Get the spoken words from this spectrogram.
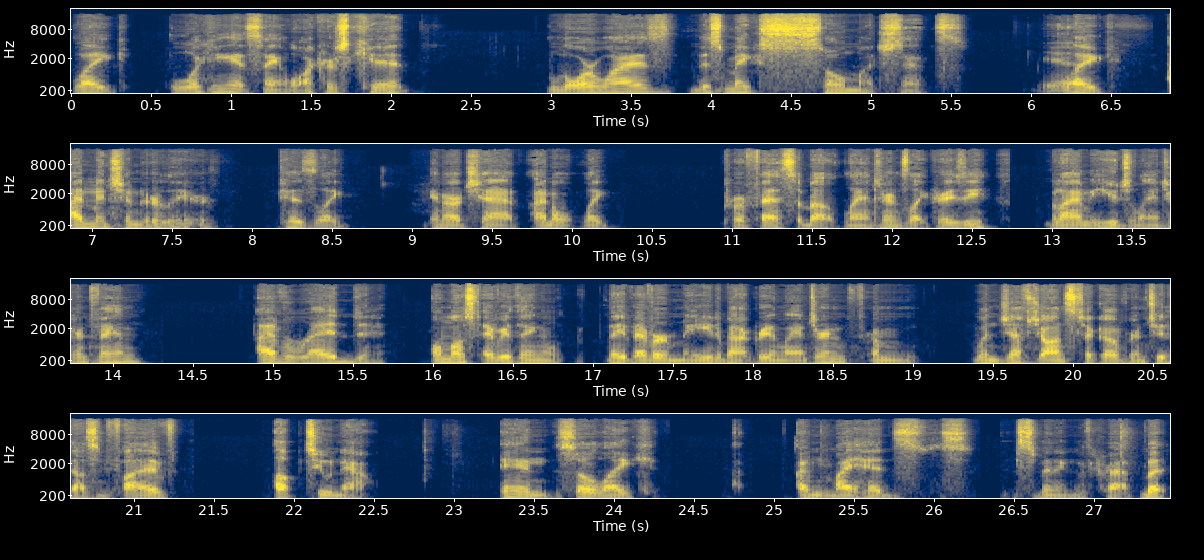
like looking at Saint Walker's kit, lore wise, this makes so much sense. Yeah. Like I mentioned earlier, because like in our chat, I don't like profess about lanterns like crazy, but I am a huge lantern fan. I've read almost everything they've ever made about Green Lantern from when Geoff Johns took over in 2005 up to now. And so like I'm my head's spinning with crap, but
